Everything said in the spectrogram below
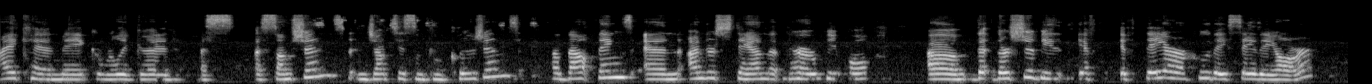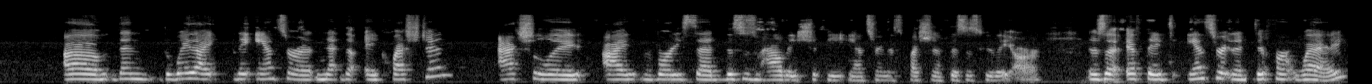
I can make really good ass- assumptions and jump to some conclusions about things and understand that there are people um, that there should be if if they are who they say they are um, then the way that I, they answer a, net, the, a question, actually, I've already said this is how they should be answering this question if this is who they are. There's a, if they answer it in a different way,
